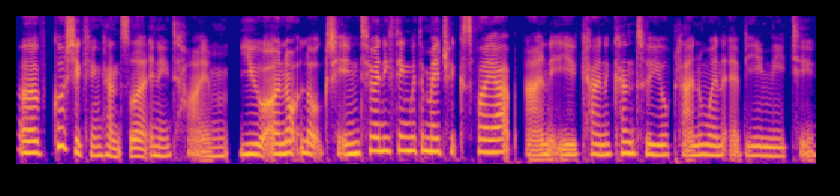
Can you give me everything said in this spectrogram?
Of course, you can cancel at any time. You are not locked into anything with the Matrixify app, and you can cancel your plan whenever you need to.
